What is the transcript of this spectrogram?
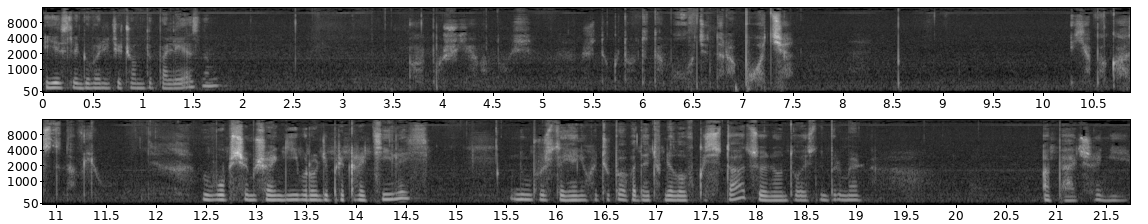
Если говорить о чем-то полезном, ой, боже, я волнуюсь, что кто-то там ходит на работе. Я пока остановлю. В общем, шаги вроде прекратились. Ну, просто я не хочу попадать в неловкую ситуацию. Ну, то есть, например, опять шаги.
